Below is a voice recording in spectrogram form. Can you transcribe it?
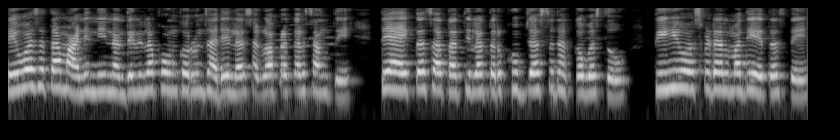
तेव्हाच आता माणिनी नंदिनीला फोन करून झालेला सगळा प्रकार सांगते. ते ऐकताच आता तिला तर खूप जास्त धक्का बसतो. तीही हॉस्पिटलमध्ये येत असते.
